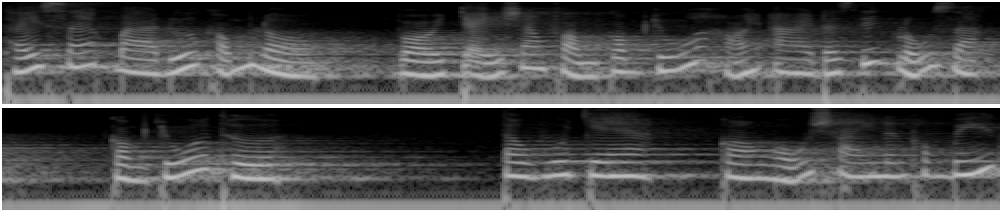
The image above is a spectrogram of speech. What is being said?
Thấy xác ba đứa khổng lồ Vội chạy sang phòng công chúa hỏi ai đã giết lũ giặc Công chúa thưa Tâu vua cha Con ngủ say nên không biết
